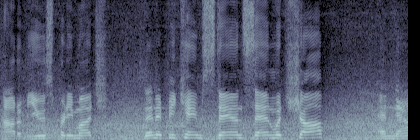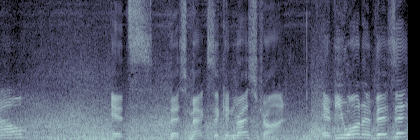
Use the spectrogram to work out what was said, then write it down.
out of use pretty much. Then it became Stan's Sandwich Shop and now it's this Mexican restaurant. If you want to visit,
